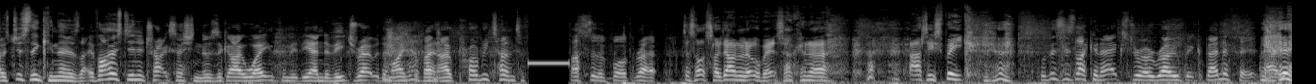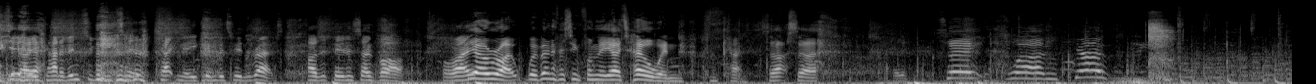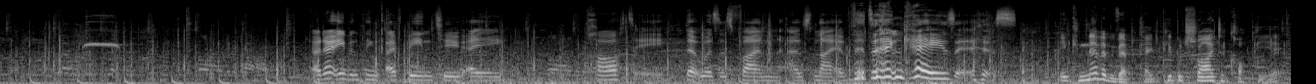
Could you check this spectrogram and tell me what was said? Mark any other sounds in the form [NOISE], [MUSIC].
I was just thinking then, I was like, if I was doing a track session, there was a guy waiting for me at the end of each rep with a microphone, I'd probably tell him to faster [LAUGHS] than fourth rep. Just like slow down a little bit so I can uh, actually speak. [LAUGHS] Well, this is like an extra aerobic benefit, [LAUGHS] like, you know, Yeah. kind of interview technique in between the reps. How's it feeling so far? All right. Yeah, all right. We're benefiting from the uh, tailwind, Okay. so that's uh, two, one, go. I don't even think I've been to a party that was as fun as Night of the [LAUGHS] 10Ks is. It can never be replicated. People try to copy it,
